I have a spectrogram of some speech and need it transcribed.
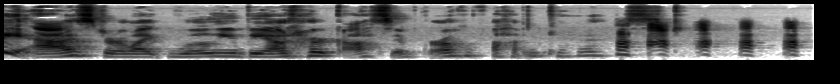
maybe asked her, like, will you be on her Gossip Girl podcast?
